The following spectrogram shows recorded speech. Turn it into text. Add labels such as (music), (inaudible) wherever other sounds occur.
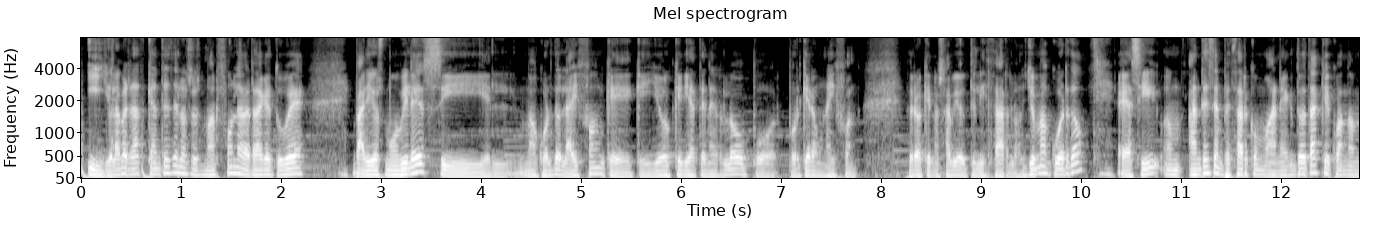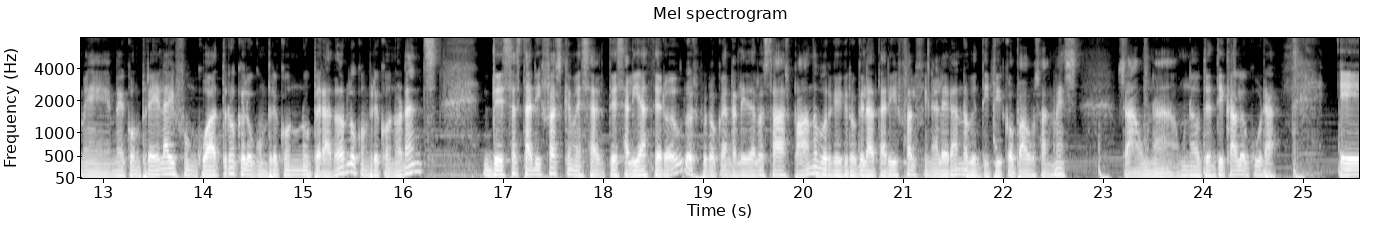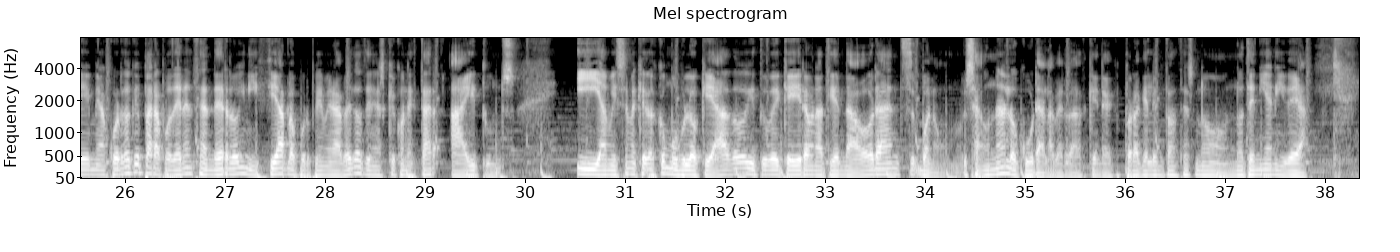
Y yo la verdad que antes de los smartphones, la verdad que tuve varios móviles y me acuerdo el iPhone que, yo quería tenerlo por, porque era un iPhone, pero que no sabía utilizarlo. Yo me acuerdo, eh, así, um, antes de empezar como anécdota, que cuando me, compré el iPhone 4, que lo compré con un operador, lo compré con Orange, de esas tarifas que te salía 0 euros, pero que en realidad lo estabas pagando porque creo que la tarifa al final era 90 y pico pavos al mes. O sea, una, una auténtica locura. Eh, me acuerdo que para poder encenderlo, iniciarlo por primera vez, lo tenías que conectar a iTunes. Y a mí se me quedó como bloqueado y tuve que ir a una tienda Orange. Bueno, o sea, una locura, la verdad, que por aquel entonces no, tenía ni idea.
